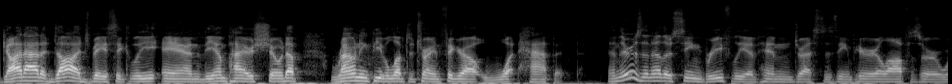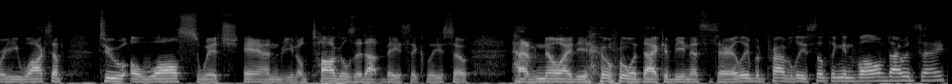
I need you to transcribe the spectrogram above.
got out of Dodge basically, and the Empire showed up, rounding people up to try and figure out what happened. And there is another scene briefly of him dressed as the Imperial officer where he walks up to a wall switch and, you know, toggles it up basically. So have no idea what that could be necessarily, but probably something involved, I would say.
